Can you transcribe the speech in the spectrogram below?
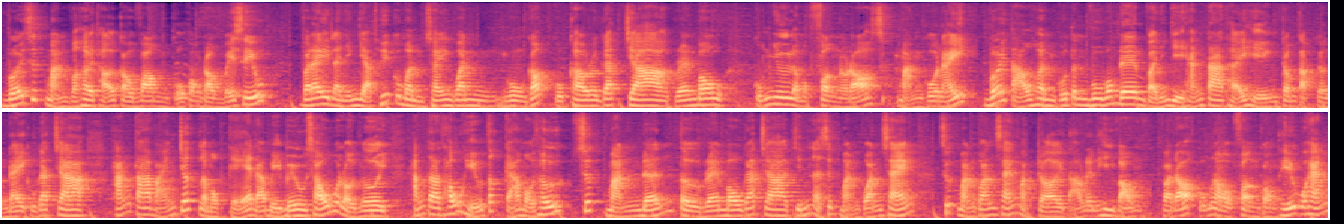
với sức mạnh và hơi thở cầu vòng của con rồng bé xíu. Và đây là những giả thuyết của mình xoay quanh nguồn gốc của Kaoru Gacha Rainbow cũng như là một phần nào đó sức mạnh của anh ấy. Với tạo hình của tinh vua bóng đêm và những gì hắn ta thể hiện trong tập gần đây của Gacha, hắn ta bản chất là một kẻ đã bị bêu xấu với loài người. Hắn ta thấu hiểu tất cả mọi thứ. Sức mạnh đến từ Rainbow Gacha chính là sức mạnh của ánh sáng. Sức mạnh của ánh sáng mặt trời tạo nên hy vọng và đó cũng là một phần còn thiếu của hắn.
